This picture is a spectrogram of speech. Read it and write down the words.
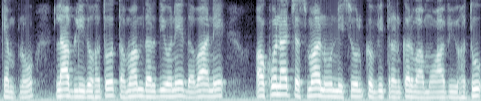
કેમ્પનો લાભ લીધો હતો. તમામ દર્દીઓને દવા અને આંખોના ચશ્માનું નિઃશુલ્ક વિતરણ કરવામાં આવ્યું હતું.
